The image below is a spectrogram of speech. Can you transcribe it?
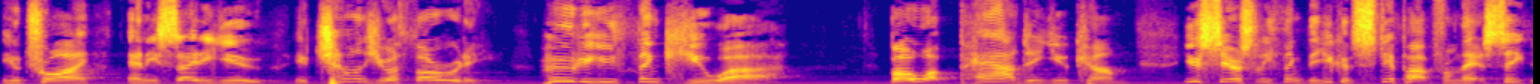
he'll try and he say to you, he'll challenge your authority. Who do you think you are? By what power do you come? You seriously think that you could step up from that seat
